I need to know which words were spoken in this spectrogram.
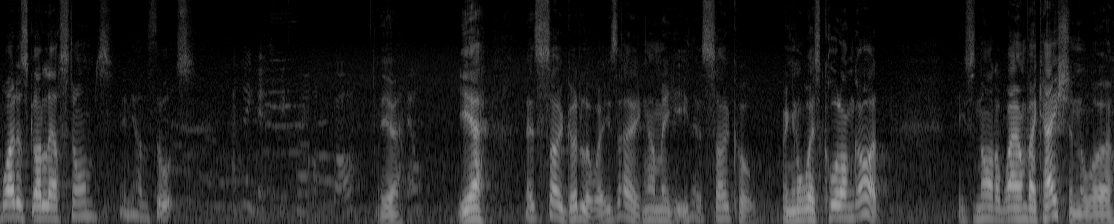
why does God allow storms? Any other thoughts? I think it's because of God. Yeah. Yeah. That's so good, Louise. Eh? Hey, ngamihi. That's so cool. We can always call on God. He's not away on vacation or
